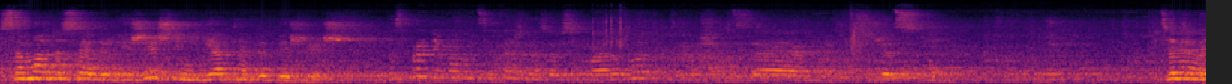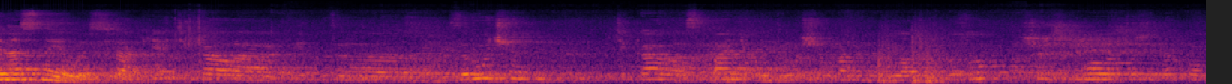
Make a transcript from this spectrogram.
Сама до себе біжиш і ніяк не добіжиш. Насправді, мабуть, це теж не зовсім моя робота, тому що це сюжет сну. Це тобі наснилося. Так, я тікала від е, заручин, тікала з паніки, тому що в мене не було гарбузу, щоб мовити жінком.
